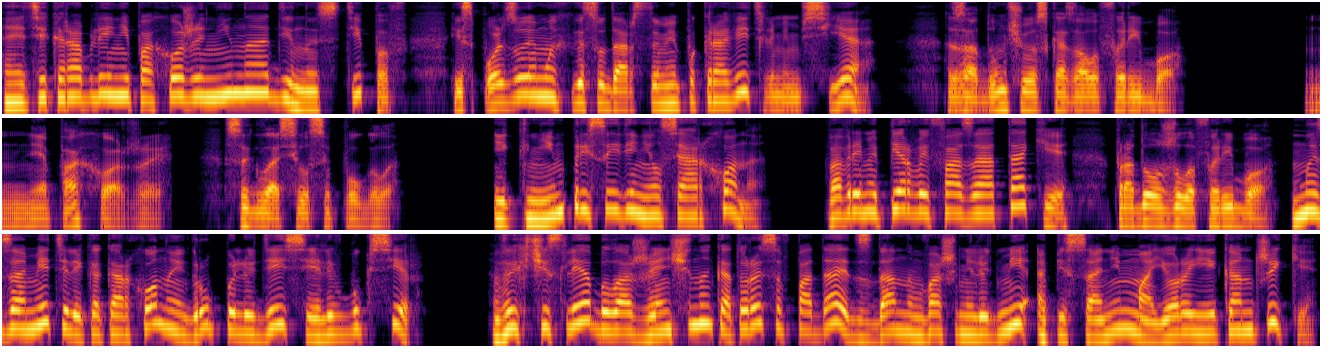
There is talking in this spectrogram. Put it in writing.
Эти корабли не похожи ни на один из типов, используемых государствами-покровителями, мсье задумчиво сказала Фарибо. «Не похожи», — согласился Пугало. «И к ним присоединился Архона. Во время первой фазы атаки, — продолжила Фарибо, — мы заметили, как Архона и группа людей сели в буксир. В их числе была женщина, которая совпадает с данным вашими людьми описанием майора Яканджики.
